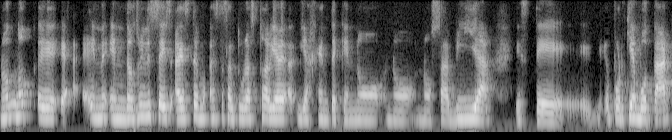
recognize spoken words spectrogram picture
No, no, eh, en, en, 2016, a, este, a estas alturas, todavía había gente que no, no, no, sabía este, por quién votar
